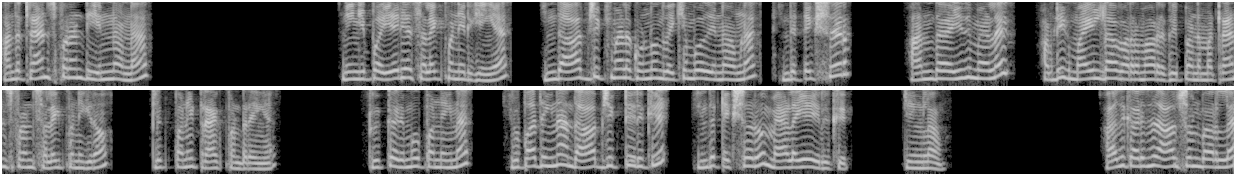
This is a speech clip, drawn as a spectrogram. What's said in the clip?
அந்த டிரான்ஸ்பரண்ட் என்னன்னா நீங்கள் இப்போ ஏரியா செலக்ட் பண்ணியிருக்கீங்க இந்த ஆப்ஜெக்ட் மேலே கொண்டு வந்து வைக்கும்போது என்ன இந்த டெக்ஸ்டர் அந்த இது மேலே அப்படியே மைல்டாக வர மாதிரி இருக்கும். இப்போ நம்ம டிரான்ஸ்பரண்ட் செலக்ட் பண்ணிக்கிறோம். கிளிக் பண்ணி ட்ராக் பண்ணுறீங்க ட்ரிக்கை ரிமூவ் பண்ணிங்கன்னா இப்போ பார்த்தீங்கன்னா அந்த ஆப்ஜெக்ட் இருக்குது இந்த டெக்ஸ்டரும் மேலேயே இருக்குது ஓகேங்களா? அதுக்கு அடுத்தது ஆப்ஷன் பாரில்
